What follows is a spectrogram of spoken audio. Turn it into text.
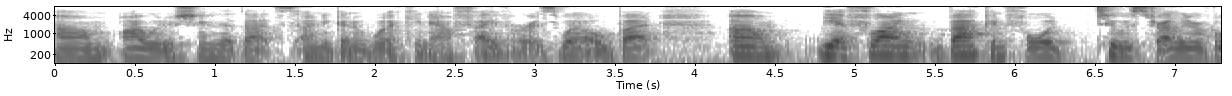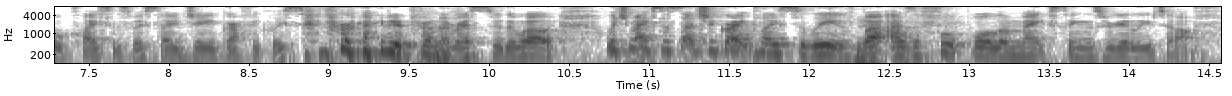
um, I would assume that that's only going to work in our favour as well. But um, yeah, flying back and forward to Australia of all places, we're so geographically separated from the rest of the world, which makes it such a great place to live. Yeah. But as a footballer, makes things really tough.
